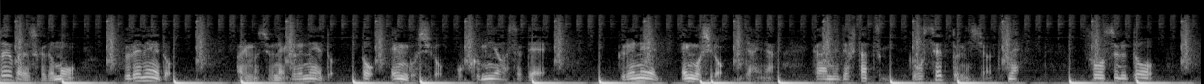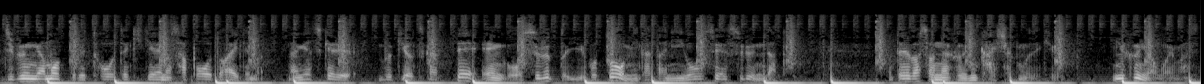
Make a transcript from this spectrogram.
例えばですけども、グレネード、ありますよね。グレネードと援護しろを組み合わせて、グレネード、援護しろみたいな感じで2つをセットにしちゃうんですね。そうすると、自分が持ってる投擲系のサポートアイテム、投げつける武器を使って援護をするということを味方に要請するんだと。例えばそんな風に解釈もできるという風に思います。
